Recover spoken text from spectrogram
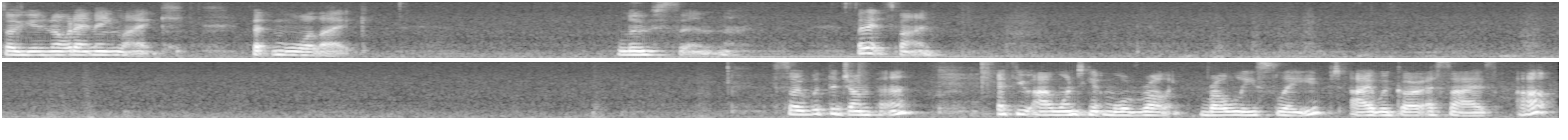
So you know what I mean? Like a bit more like loosen but that's fine So with the jumper, if you are wanting it more roll rolly sleeved, I would go a size up.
